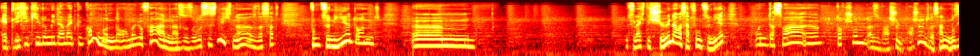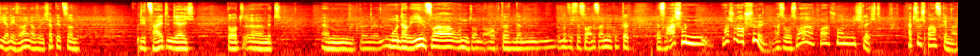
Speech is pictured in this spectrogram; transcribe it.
etliche Kilometer weit gekommen und auch mal gefahren. Also so ist es nicht, ne? Also das hat funktioniert und ähm, vielleicht nicht schön, aber es hat funktioniert. Und das war äh, doch schon, also war schon, war schon interessant, muss ich ehrlich sagen. Also ich habe jetzt ähm, die Zeit, in der ich dort äh, mit ähm, unterwegs war und, und auch dann, dann, wenn man sich das so alles angeguckt hat, das war schon, war schon auch schön. Also es war, war schon nicht schlecht. Hat schon Spaß gemacht.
